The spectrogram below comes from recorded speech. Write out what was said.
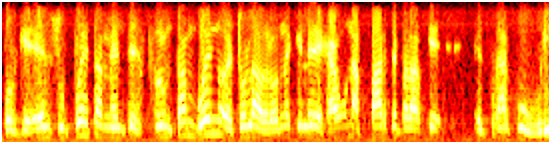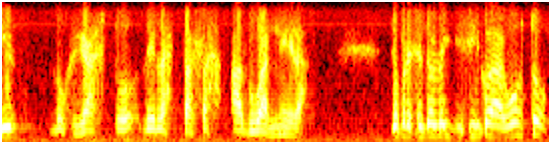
porque él supuestamente fueron tan buenos estos ladrones que le dejaron una parte para que él pueda cubrir los gastos de las tasas aduaneras. Yo presento el 25 de agosto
